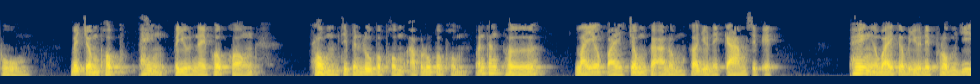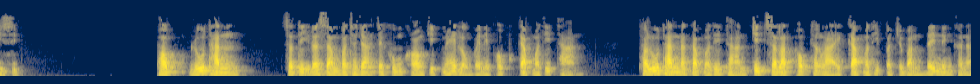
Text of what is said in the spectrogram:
ภูมิ ไม่จมภพเพ่งไปอยู่ในภพของพรหมที่เป็นรูปประพรมอัปรูปประพรมมันทั้งเผลอไหลออกไปจมกับอารมณ์ก็อยู่ในกามสิบเอ็ดเพ่งเอาไว้ก็ไปอยู่ในพรหมยี่สิบพอรู้ทันสติและสัมปชัญญะจะคุ้มครองจิตไม่ให้หลงไปในภพกลับมาที่ฐาน ถ้ารู้ทันแล้วกลับมาที่ฐาน จิตสลัดภพทั้งหลายกลับมาที่ปัจจุบันได้หนึ่งขณะ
